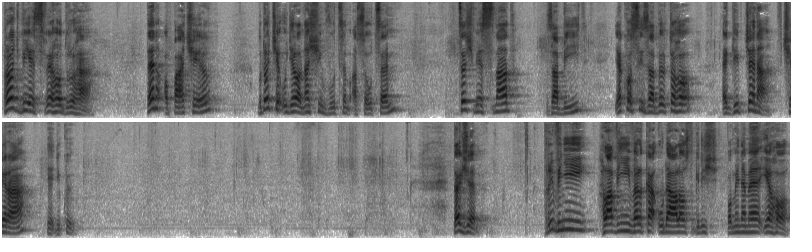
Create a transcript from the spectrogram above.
proč je svého druha? Ten opáčil, kdo tě udělal naším vůdcem a soudcem? Chceš mě snad zabít, jako si zabil toho egyptěna včera? Je, děkuji. Takže první hlavní velká událost, když pomineme jeho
